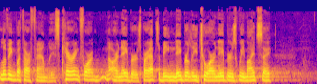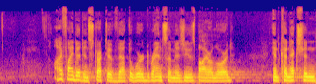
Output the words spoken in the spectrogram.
living with our families, caring for our neighbors, perhaps being neighborly to our neighbors, we might say. I find it instructive that the word ransom is used by our Lord in connection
